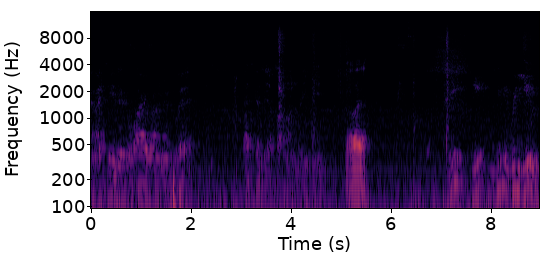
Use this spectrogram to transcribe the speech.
and I see there's a wire running out to it. That's going to be a fun one refeed. Oh, yeah. Refeed? You can reuse,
